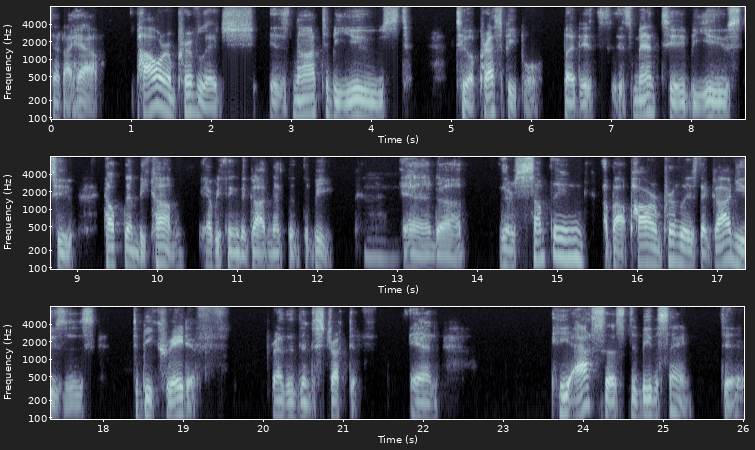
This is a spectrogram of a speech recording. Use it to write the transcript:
that I have. Power and privilege is not to be used to oppress people, but it's it's meant to be used to help them become everything that God meant them to be. Mm. And uh, there's something about power and privilege that God uses to be creative rather than destructive. And he asks us to be the same. To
